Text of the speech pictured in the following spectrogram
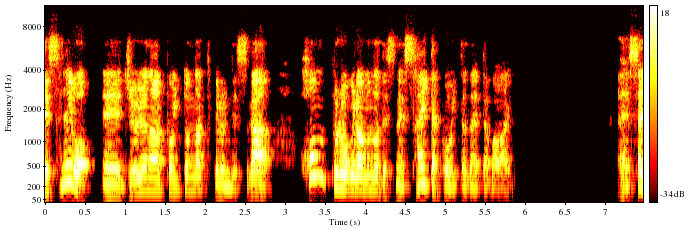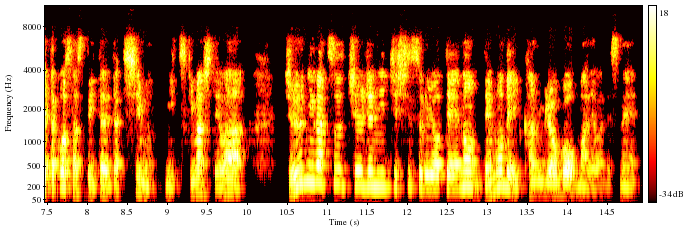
で、最後、えー、重要なポイントになってくるんですが、本プログラムのですね、採択をいただいた場合、えー、採択をさせていただいたチームにつきましては、12月中旬に実施する予定のデモデイ完了後まではですね、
